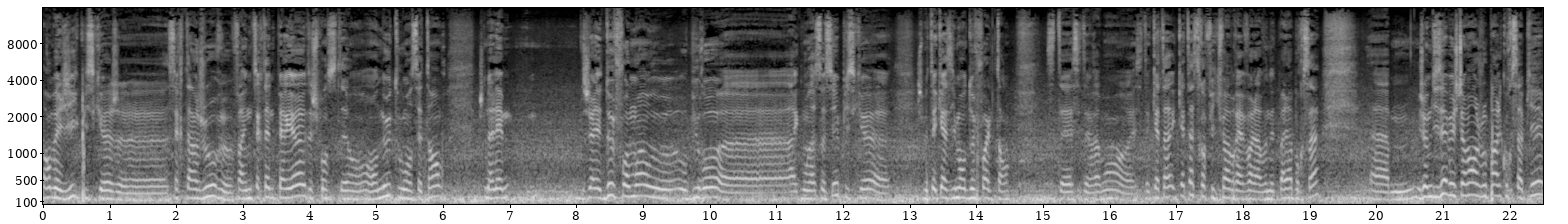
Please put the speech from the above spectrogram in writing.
en Belgique puisque je, certains jours, enfin une certaine période, je pense c'était en, août ou en septembre, je n'allais j'allais deux fois moins au, bureau euh, avec mon associé puisque euh, je mettais quasiment deux fois le temps. C'était vraiment euh, catastrophique. Enfin bref, voilà, vous n'êtes pas là pour ça. je me disais, justement, je vous parle course à pied,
